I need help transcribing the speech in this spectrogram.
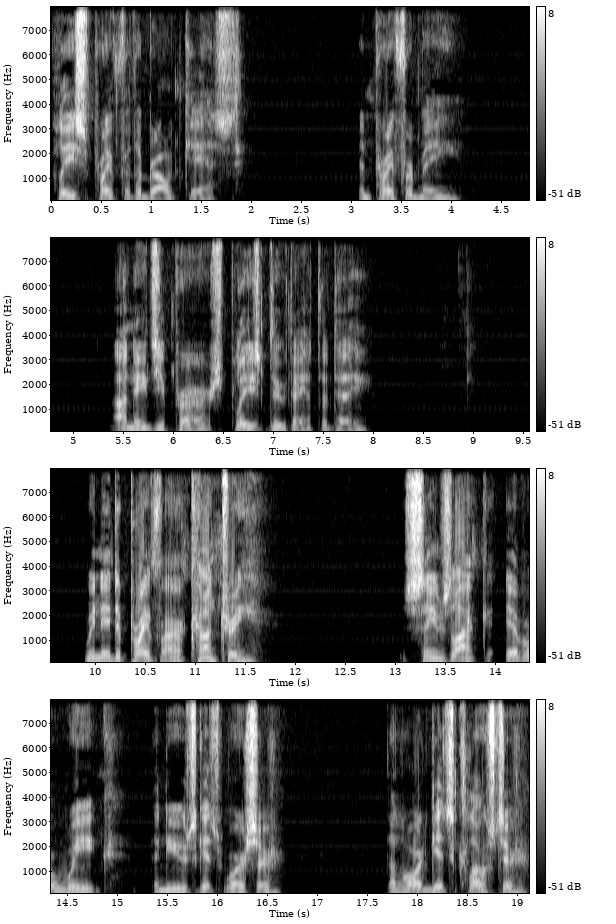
Please pray for the broadcast and pray for me. I need your prayers. Please do that today. We need to pray for our country. It seems like every week the news gets worser, the Lord gets closer,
